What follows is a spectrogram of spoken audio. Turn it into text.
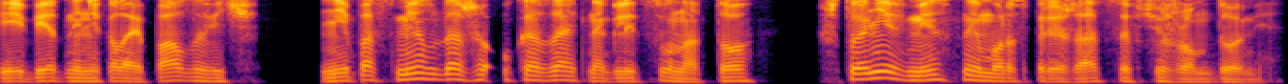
И бедный Николай Павлович не посмел даже указать наглецу на то, что невместно ему распоряжаться в чужом доме.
